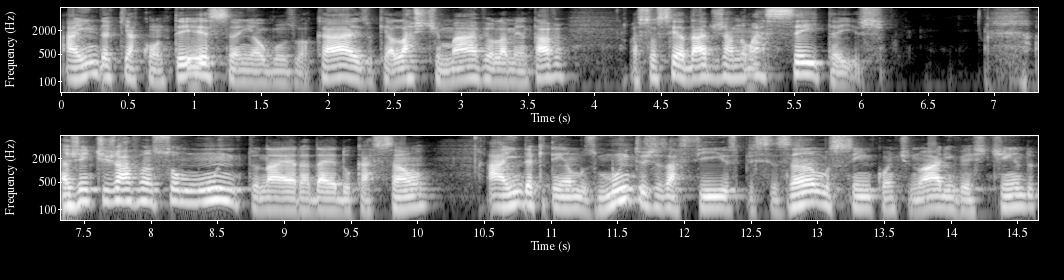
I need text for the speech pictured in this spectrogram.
ainda que aconteça em alguns locais, o que é lastimável, lamentável, a sociedade já não aceita isso. A gente já avançou muito na era da educação, ainda que tenhamos muitos desafios, precisamos sim continuar investindo,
